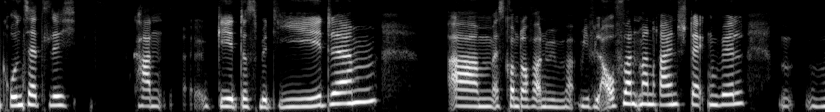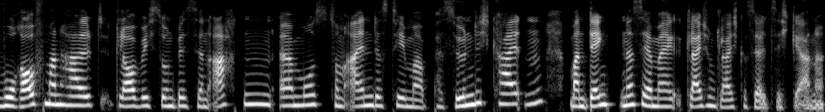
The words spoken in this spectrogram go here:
Grundsätzlich kann, äh, geht es mit jedem. Ähm, es kommt darauf an, wie, wie, viel Aufwand man reinstecken will. Worauf man halt, glaube ich, so ein bisschen achten äh, muss. Zum einen das Thema Persönlichkeiten. Man denkt, ne, sehr mal gleich und gleich gesellt sich gerne.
